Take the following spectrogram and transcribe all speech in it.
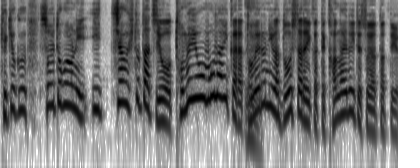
結局、そういうところに行っちゃう人たちを止めようもないから、止めるにはどうしたらいいかって考え抜いてそうやったっていう、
